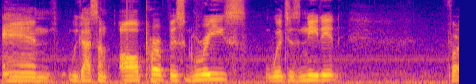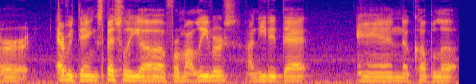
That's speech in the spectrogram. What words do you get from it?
and we got some all-purpose grease, which is needed for everything, especially uh, for my levers. I needed that, and a couple of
